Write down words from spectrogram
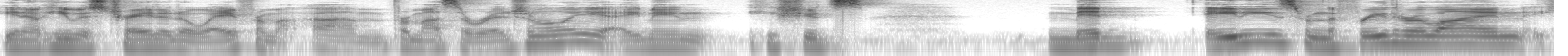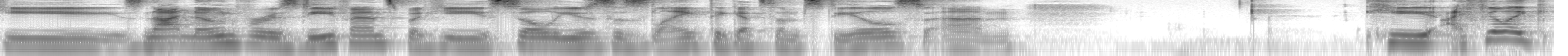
you know he was traded away from um, from us originally. I mean, he shoots mid 80s from the free throw line. He's not known for his defense, but he still uses his length to get some steals. Um, he, I feel like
